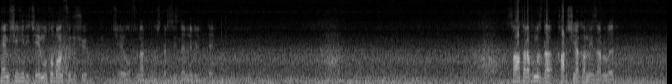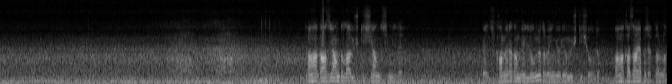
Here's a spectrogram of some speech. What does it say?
Hem şehir içi hem otoban sürüşü şey olsun arkadaşlar sizlerle birlikte. Sağ tarafımız da Karşıyaka mezarlığı. Aha gaz yandı la 3 diş yandı şimdi de. Belki kameradan belli olmuyor da ben görüyorum 3 diş oldu. Aha kaza yapacaklar lan.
